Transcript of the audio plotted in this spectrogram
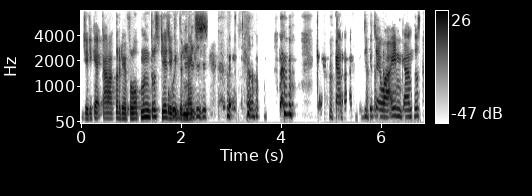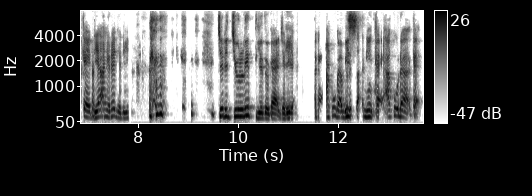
jadi kayak karakter development terus dia jadi the next karena dikecewain kan terus kayak dia akhirnya jadi jadi julid gitu kayak jadi yeah. aku nggak bisa nih kayak aku udah kayak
